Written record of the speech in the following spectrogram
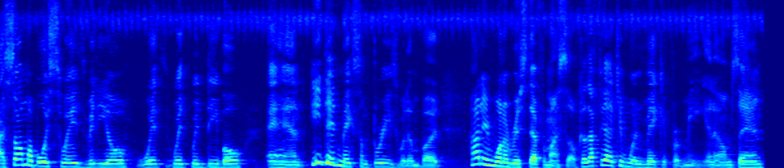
I saw my boy Sway's video with with with Debo, and he did make some threes with him, but I didn't want to risk that for myself because I feel like he wouldn't make it for me. You know what I'm saying?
